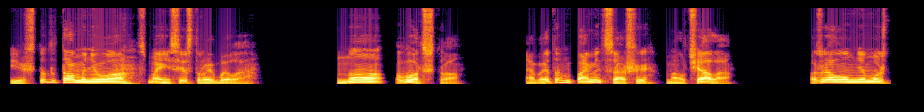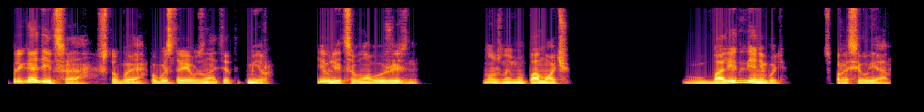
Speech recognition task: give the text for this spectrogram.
И что-то там у него с моей сестрой было. Но вот что. Об этом память Саши молчала. Пожалуй, он мне может пригодиться, чтобы побыстрее узнать этот мир и влиться в новую жизнь. Нужно ему помочь. «Болит где-нибудь?» — спросил я.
